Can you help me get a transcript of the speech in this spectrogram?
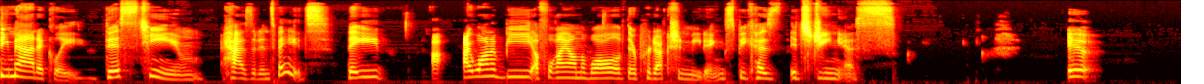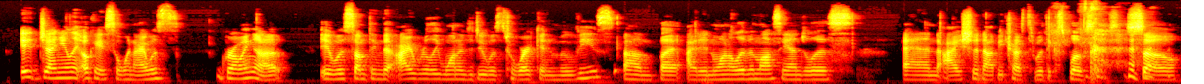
thematically, this team has it in spades. They, I, want to be a fly on the wall of their production meetings because it's genius. it it genuinely okay so when i was growing up it was something that i really wanted to do was to work in movies um, but i didn't want to live in los angeles and i should not be trusted with explosives so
